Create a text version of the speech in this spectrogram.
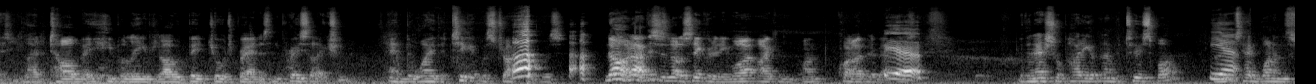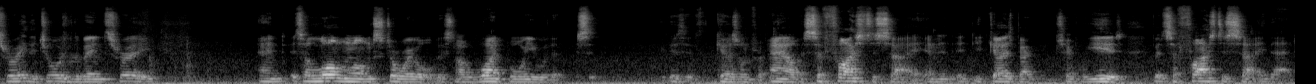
as he later told me, he believed that I would beat George Brandis in the pre-selection. And the way the ticket was structured was no, no. This is not a secret anymore. I can, I'm quite open about Yeah. this. With the National Party got the number two spot, the Yeah. Had one and three. The George would have been three. And it's a long, long story, all this, and I won't bore you with it because it goes on for hours. Suffice to say, and it, it, it goes back several years, but suffice to say that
